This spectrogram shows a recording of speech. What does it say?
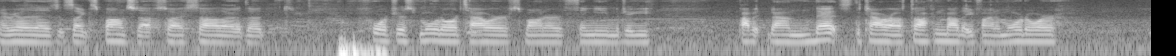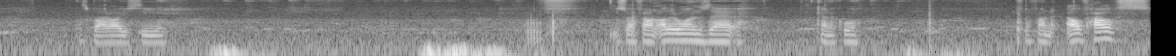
I realized it's like spawn stuff, so I saw the, the Fortress Mordor Tower spawner thingy majiggy. Pop it down. That's the tower I was talking about that you find in Mordor. That's about all you see. So I found other ones that kind of cool. So I found an elf house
